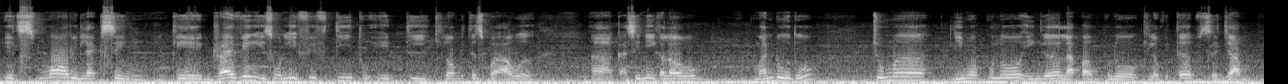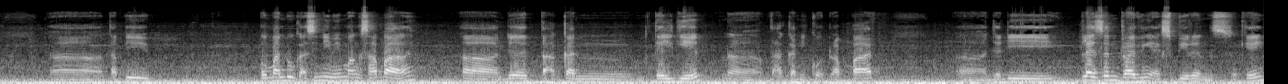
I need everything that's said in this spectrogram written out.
It's more relaxing Okay? Driving is only 50 to 80 kilometers per hour. Ha, Kat sini kalau Mandu tu Cuma 50 hingga 80 km sejam ha, Tapi Pemandu kat sini memang sabar eh. ha, Dia tak akan tailgate ha, Tak akan ikut rapat. Ha, Jadi Pleasant driving experience Okay?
